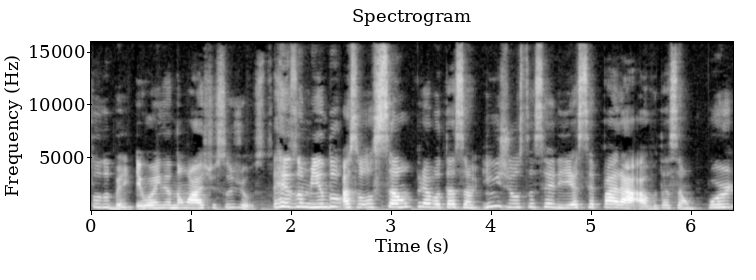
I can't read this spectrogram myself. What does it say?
tudo bem. Eu ainda não acho isso justo. Resumindo, a solução para a votação injusta seria separar a votação por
